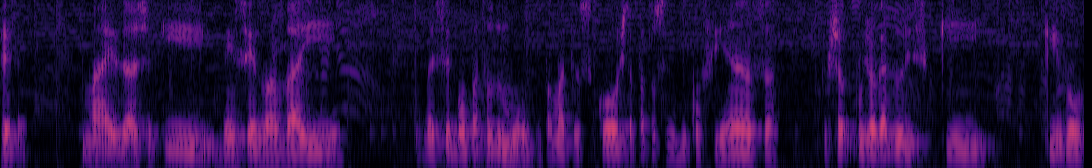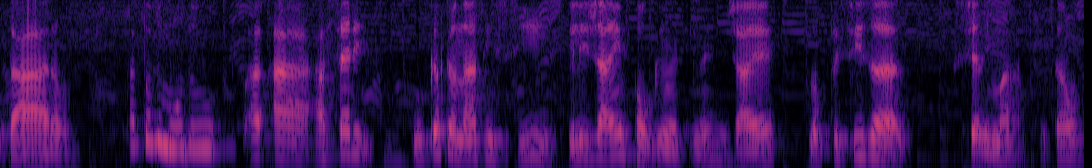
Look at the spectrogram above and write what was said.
mas acho que vencendo o Havaí vai ser bom para todo mundo, para Matheus Costa, para a torcida de confiança, para os jogadores que que voltaram. Tá todo mundo. A, a, a, série, o campeonato em si, ele já é empolgante, né? Já é. Não precisa se animar. Então,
